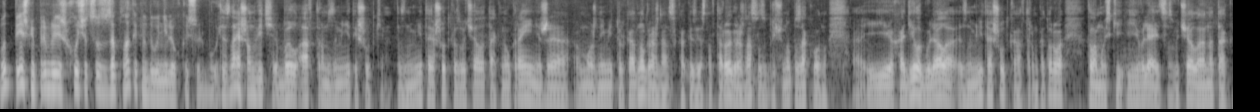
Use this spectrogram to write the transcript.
Вот, понимаешь, мне прям лишь хочется заплакать над его нелегкой судьбой. Ты знаешь, он ведь был автором знаменитой шутки. Знаменитая шутка звучала так. На Украине же можно иметь только одно гражданство, как известно. Второе гражданство запрещено по закону. И ходила, гуляла знаменитая шутка, автором которого Коломойский и является. Звучала она так.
